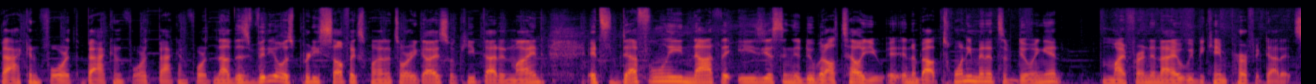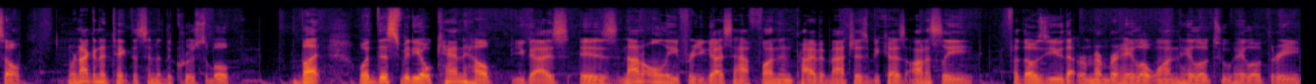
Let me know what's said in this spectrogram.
back and forth, back and forth, back and forth. Now this video is pretty self-explanatory guys, so keep that in mind. It's definitely not the easiest thing to do, but I'll tell you, in about 20 minutes of doing it, my friend and I, we became perfect at it. So we're not going to take this into the crucible. But what this video can help you guys is not only for you guys to have fun in private matches because honestly for those of you that remember Halo 1, Halo 2, Halo 3,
